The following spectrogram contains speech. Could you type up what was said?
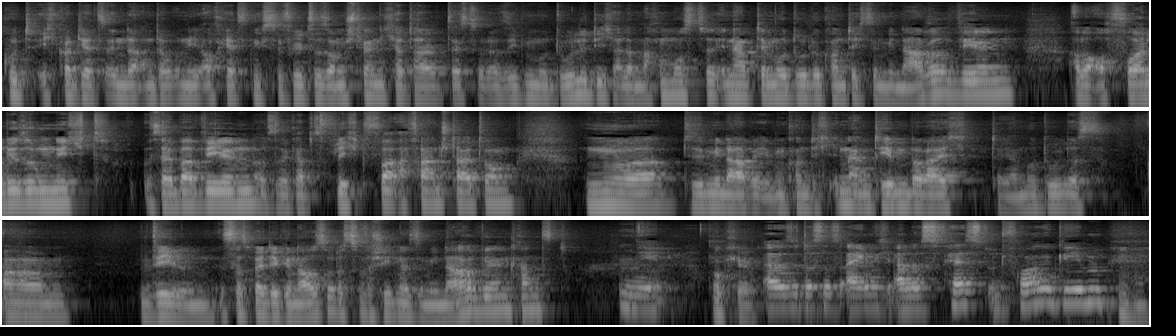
Gut, ich konnte jetzt in der, an der Uni auch jetzt nicht so viel zusammenstellen. Ich hatte halt sechs oder sieben Module, die ich alle machen musste. Innerhalb der Module konnte ich Seminare wählen, aber auch Vorlesungen nicht selber wählen. Also da gab es Pflichtveranstaltungen. Nur die Seminare eben konnte ich in einem Themenbereich, der ja Modul ist, ähm, wählen. Ist das bei dir genauso, dass du verschiedene Seminare wählen kannst? Nee. Okay. Also das ist eigentlich alles fest und vorgegeben. Mhm.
